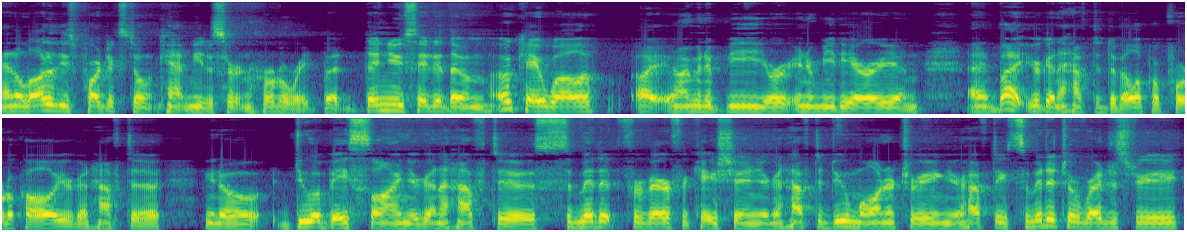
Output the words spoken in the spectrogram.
and a lot of these projects don't can't meet a certain hurdle rate. But then you say to them, okay, well, I, am going to be your intermediary, and, and but you're going to have to develop a protocol. You're going to have to, you know, do a baseline. You're going to have to submit it for verification. You're going to have to do monitoring. You have to submit it to a registry.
